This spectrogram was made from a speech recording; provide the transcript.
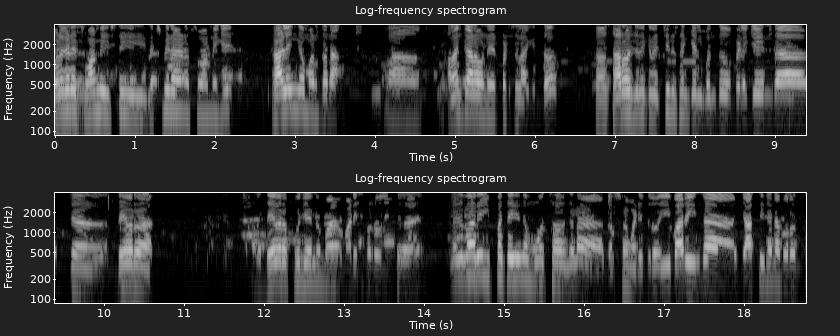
ಒಳಗಡೆ ಸ್ವಾಮಿ ಶ್ರೀ ಲಕ್ಷ್ಮೀನಾರಾಯಣ ಸ್ವಾಮಿಗೆ ಕಾಳಿಂಗ ಮರ್ದನ ಅಲಂಕಾರವನ್ನು ಏರ್ಪಡಿಸಲಾಗಿದ್ದು ಸಾರ್ವಜನಿಕರು ಹೆಚ್ಚಿನ ಸಂಖ್ಯೆಯಲ್ಲಿ ಬಂದು ಬೆಳಗ್ಗೆಯಿಂದ ದೇವರ ದೇವರ ಪೂಜೆಯನ್ನು ಮಾಡಿಸಿಕೊಂಡು ಹೋಗಿರ್ತಾರೆ ಕಳೆದ ಬಾರಿ ಇಪ್ಪತ್ತೈದರಿಂದ ಮೂವತ್ತು ಸಾವಿರ ಜನ ದರ್ಶನ ಮಾಡಿದ್ರು. ಈ ಬಾರಿ ಇನ್ನ ಜಾಸ್ತಿ ಜನ ಬರುವಂತ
